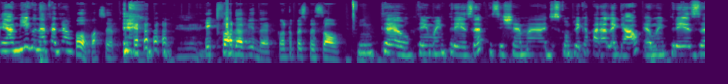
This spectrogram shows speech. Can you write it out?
É amigo, né, Pedrão? Pô, parceiro. o que, tu faz da vida? Conta pra esse pessoal. Então, tem uma empresa que se chama Descomplica Paralegal. É uma empresa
